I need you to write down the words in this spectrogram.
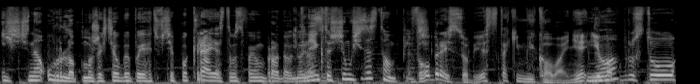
iść na urlop. Może chciałby pojechać w ciepłe kraje z tą swoją brodą. No nie, ktoś cię musi zastąpić. Wyobraź sobie, jest taki Mikołaj, nie? I No. ma po prostu,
